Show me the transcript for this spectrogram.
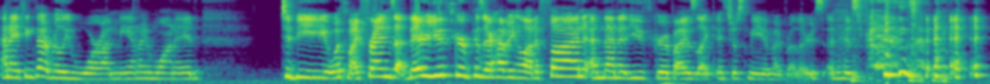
And i think that really wore on me and i wanted to be with my friends at their youth group because they're having a lot of fun. And then at youth group i was like it's just me and my brothers and his friends.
